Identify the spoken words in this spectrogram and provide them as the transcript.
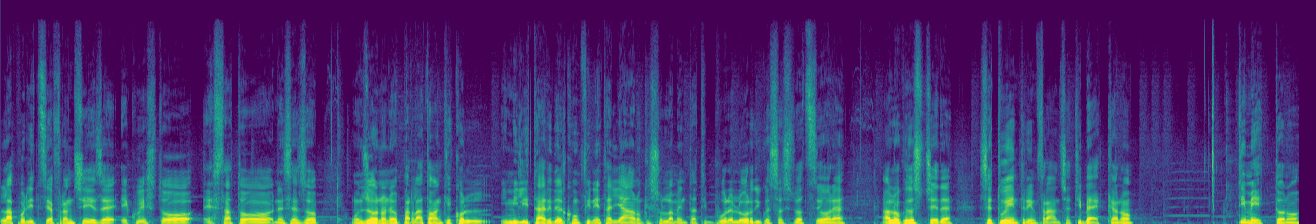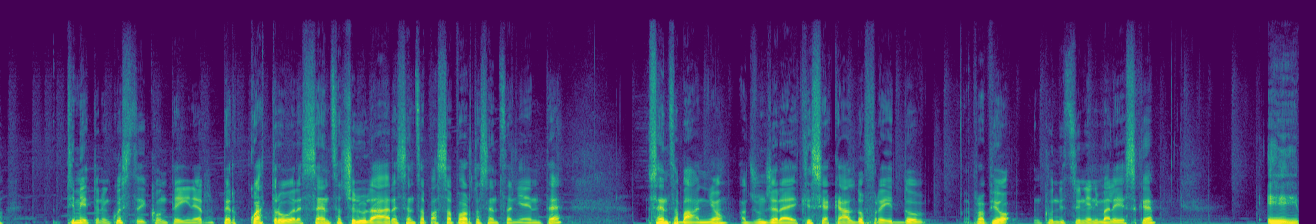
La polizia francese, e questo è stato, nel senso, un giorno ne ho parlato anche con i militari del confine italiano che sono lamentati pure loro di questa situazione. Allora, cosa succede? Se tu entri in Francia, ti beccano, ti mettono, ti mettono in questi container per 4 ore senza cellulare, senza passaporto, senza niente, senza bagno, aggiungerei, che sia caldo freddo, proprio in condizioni animalesche e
